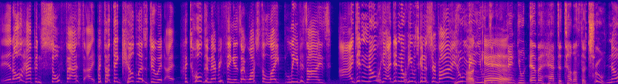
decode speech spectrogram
It all happened so fast. I, I thought they killed Lezduit. I, I told him everything as I watched the light leave his eyes. I didn't know he I didn't know he was gonna survive. You mean you didn't think you'd ever have to tell us the truth? no,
